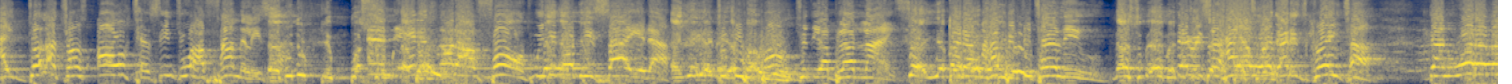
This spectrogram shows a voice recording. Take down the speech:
idolatrous altars into our families. uh, ebinom de mbosom and it is not our fault. We did not decide to be born to their bloodline. But I'm happy to tell you nanso bɛyɛ mɛ there is a higher word that is greater than whatever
